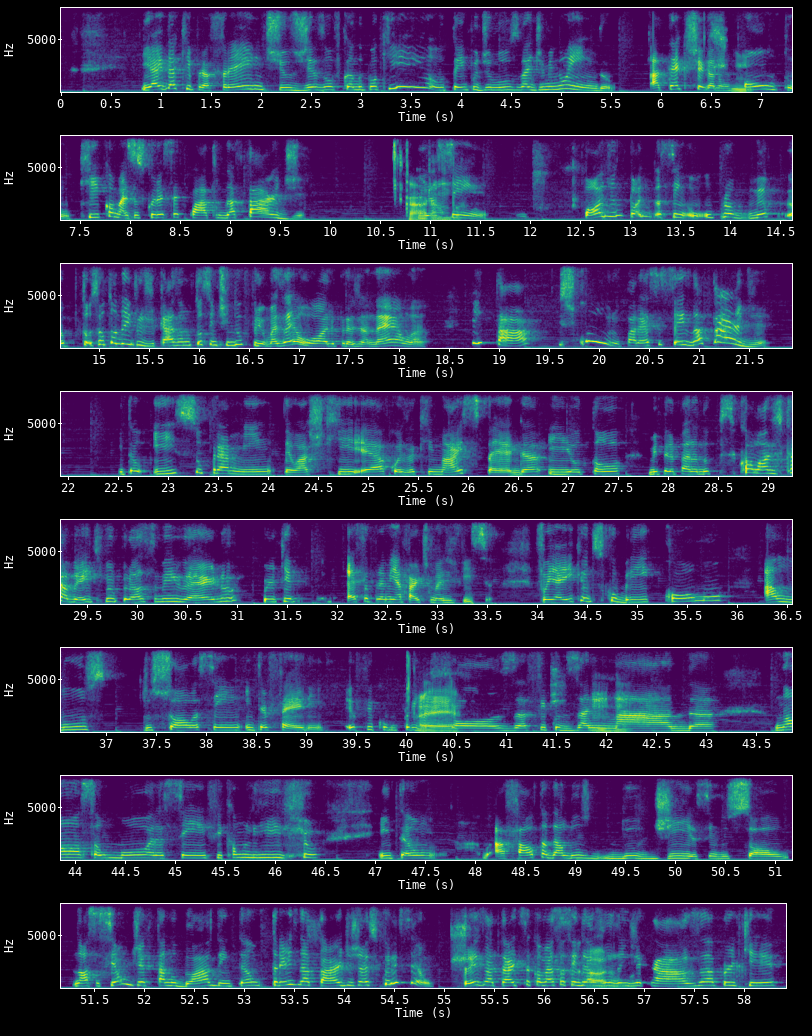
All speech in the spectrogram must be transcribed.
E aí daqui para frente, os dias vão ficando um pouquinho, o tempo de luz vai diminuindo. Até que chega num Sim. ponto que começa a escurecer quatro da tarde. Caramba. E assim, pode, pode assim, o, o meu, eu tô, se eu tô dentro de casa, eu não tô sentindo frio, mas aí eu olho pra janela e tá escuro, parece seis da tarde. Então, isso para mim, eu acho que é a coisa que mais pega e eu tô me preparando psicologicamente pro próximo inverno, porque essa para mim é a parte mais difícil. Foi aí que eu descobri como a luz do sol assim interfere. Eu fico preguiçosa, é. fico desanimada. Uhum. Nossa, o humor assim fica um lixo. Então, a falta da luz do dia, assim, do sol. Nossa, se é um dia que tá nublado, então, três da tarde já escureceu. Três da tarde você começa a acender a luz dentro de casa, porque.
